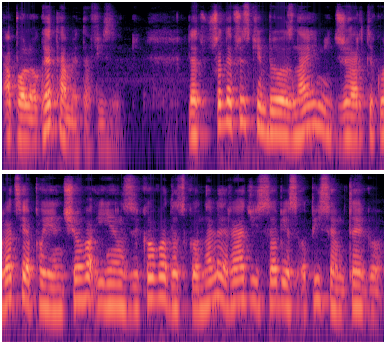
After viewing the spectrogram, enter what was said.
apologeta metafizyki, lecz przede wszystkim by oznajmić, że artykulacja pojęciowa i językowa doskonale radzi sobie z opisem tego,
